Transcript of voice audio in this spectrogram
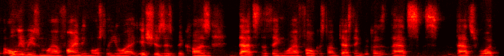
the only reason we're finding mostly UI issues is because that's the thing we're focused on testing because that's that's what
